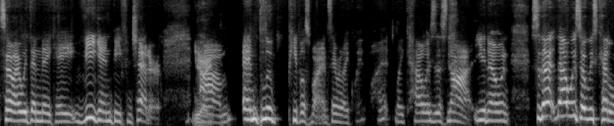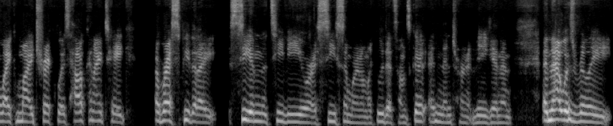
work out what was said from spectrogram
So I would then make a vegan beef and cheddar, Yeah, um, and blew people's minds. They were like, "Wait, what? Like, how is this not?" You know, and so that that was always kind of like my trick was how can I take a recipe that I see in the TV or I see somewhere and I'm like, "Ooh, that sounds good," and then turn it vegan, and and that was really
